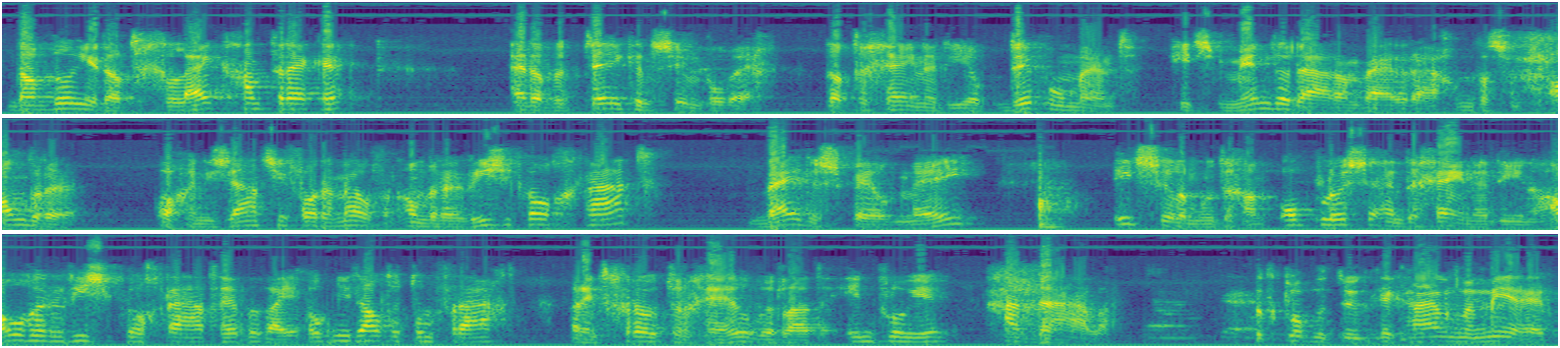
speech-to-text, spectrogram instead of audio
dan wil je dat gelijk gaan trekken. En dat betekent simpelweg dat degene die op dit moment iets minder daaraan bijdragen, omdat ze een andere organisatievorm of een andere risicograad, beide speelt mee, iets zullen moeten gaan oplossen en degene die een hogere risicograad hebben, waar je ook niet altijd om vraagt, maar in het grotere geheel wilt laten invloeien, gaat dalen. Dat klopt natuurlijk. Kijk, Haarlemmermeer heeft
